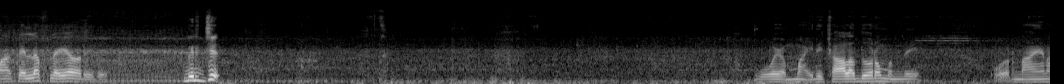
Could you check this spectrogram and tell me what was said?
మాకు వెళ్ళే ఫ్లైఓవర్ ఇది. బ్రిడ్జ్. ఓయమ్మ ఇది చాలా దూరం ఉంది. ఓర్ నాయన.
